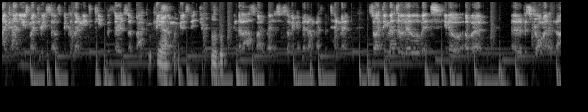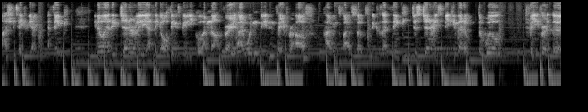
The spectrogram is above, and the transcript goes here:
I can't use my three subs because I need to keep the third sub back in case Yeah. someone gets injured Mhm. in the last five minutes or something, and then I'm left with 10 men. So I think that's a little bit, you know, of a, a little bit straw man and not actually taking the. I think, you know, I think generally, I think all things being equal, I'm not very, I wouldn't be in favor of having five subs because I think, just generally speaking, that it will favor the,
